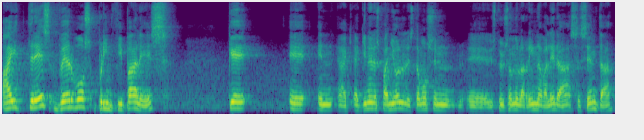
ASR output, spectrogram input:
hay tres verbos principales que eh, aquí en el español estamos en, eh, estoy usando la Reina Valera 60,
